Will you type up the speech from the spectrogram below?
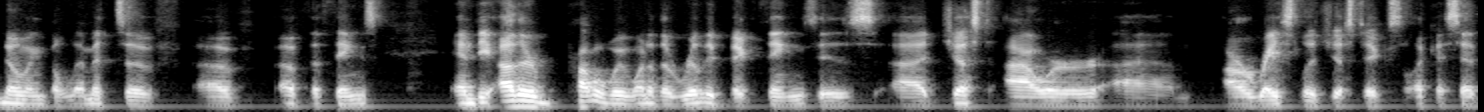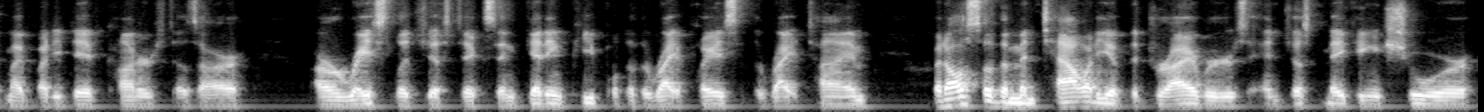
knowing the limits of of of the things. And the other, probably one of the really big things, is uh, just our um, our race logistics. Like I said, my buddy Dave Connors does our our race logistics and getting people to the right place at the right time, but also the mentality of the drivers and just making sure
